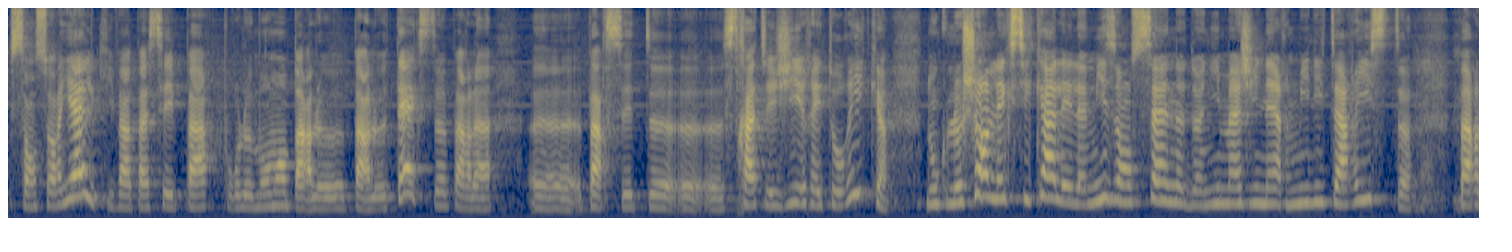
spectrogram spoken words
sensorielle qui va passer par, pour le moment par le, texte, par, euh, cette stratégie rhétorique. Donc le champ lexical et la mise en scène d'un imaginaire militariste par,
